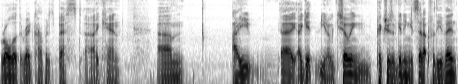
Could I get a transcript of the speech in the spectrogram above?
roll out the red carpet as best uh, I can. Um, I uh, I get you know showing pictures of getting it set up for the event,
